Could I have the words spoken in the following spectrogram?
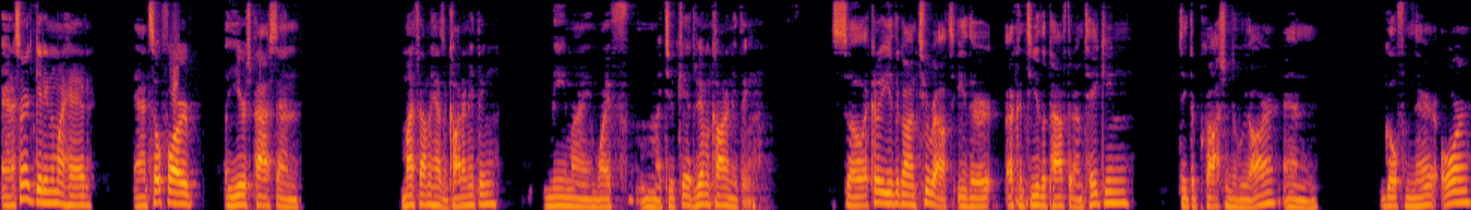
And I started getting in my head, and so far, a year's passed, and my family hasn't caught anything. Me, my wife, my two kids, we haven't caught anything. So I could have either gone two routes. Either I continue the path that I'm taking, take the precautions that we are, and go from there, or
